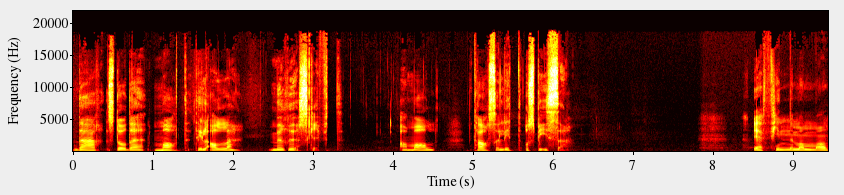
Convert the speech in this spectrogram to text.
Der står det 'Mat til alle' med rød skrift. Amal tar seg litt å spise. Jeg finner mamma,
